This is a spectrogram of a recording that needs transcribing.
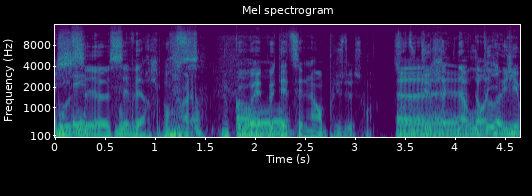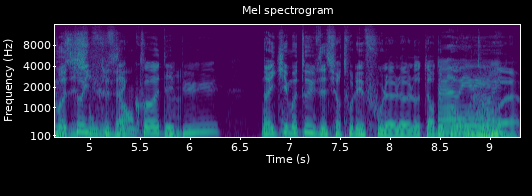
bossé euh, Beaucoup. sévère, je pense. Voilà. Donc, euh, ouais, Oh. peut-être celle-là en plus de soins. Surtout que Euh, chaque Naruto attends, a une Ikemoto, position il faisait différente. quoi au début Non, Ikemoto, il faisait surtout les foules. le- L'auteur de Ah Boruto, oui, oui. euh,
